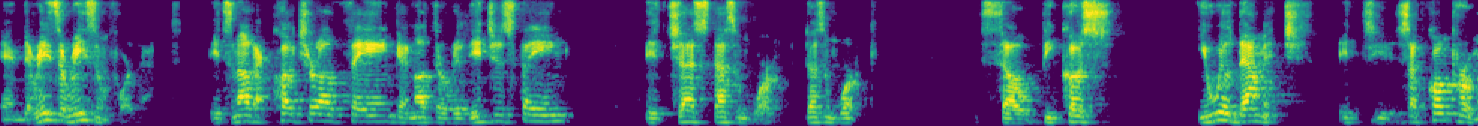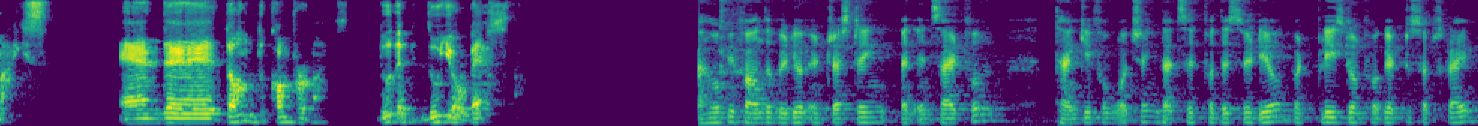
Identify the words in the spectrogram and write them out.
And there is a reason for that. It's not a cultural thing and not a religious thing. It just doesn't work. Doesn't work. So because you will damage. It's, a compromise, and uh, don't compromise. Do the do your best. I hope you found the video interesting and insightful. Thank you for watching. That's it for this video. But please don't forget to subscribe.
